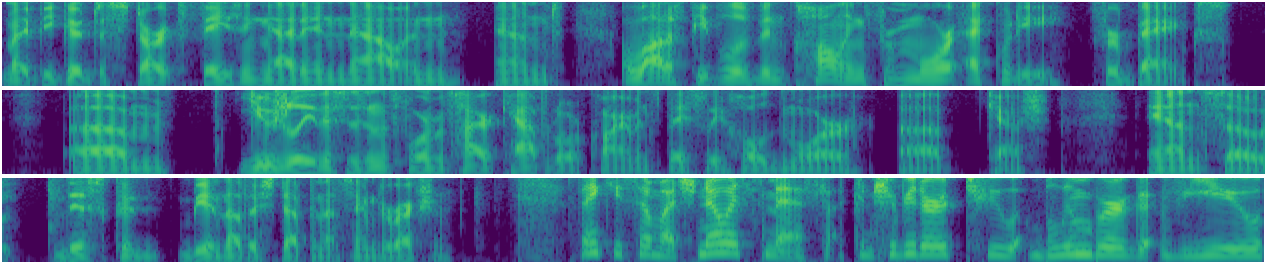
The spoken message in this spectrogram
might be good to start phasing that in now. And and a lot of people have been calling for more equity for banks. Um, usually, this is in the form of higher capital requirements, basically hold more uh, cash. And so this could be another step in that same direction. Thank you so much. Noah Smith, a contributor to Bloomberg View.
